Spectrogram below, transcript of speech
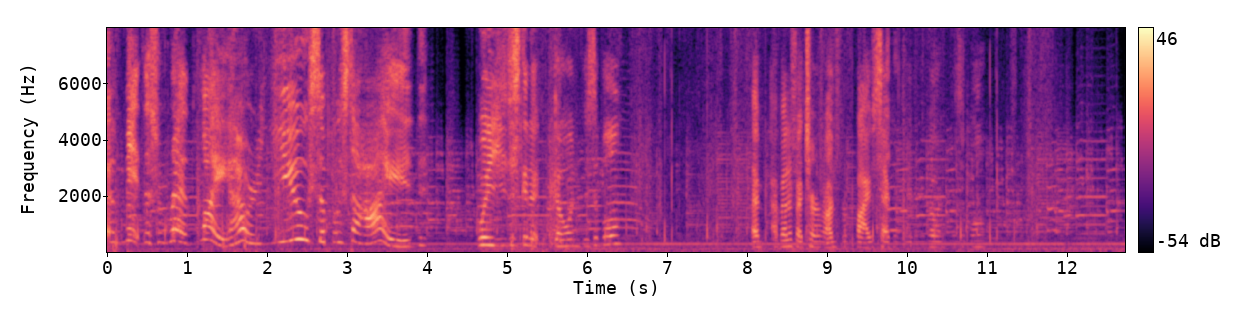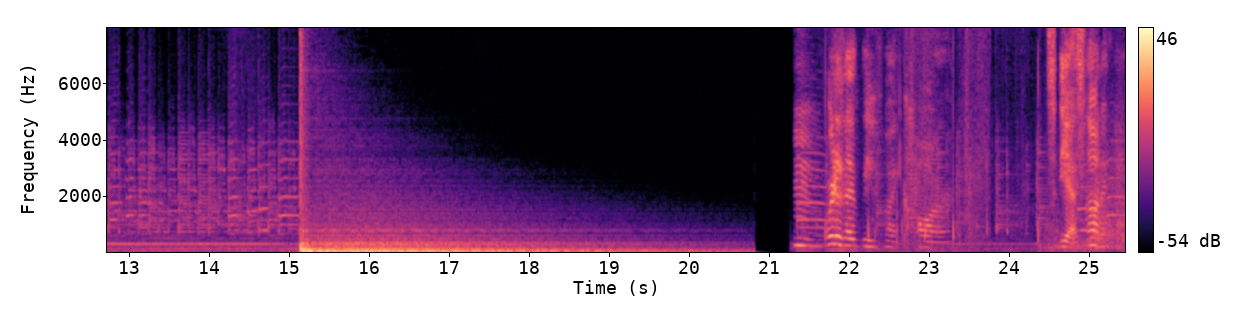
emit this red light. How are you supposed to hide? Were you just gonna go invisible? I, I bet if I turn around for five seconds, you're gonna go invisible. Hmm, where did I leave my car? Yeah, it's not in here.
